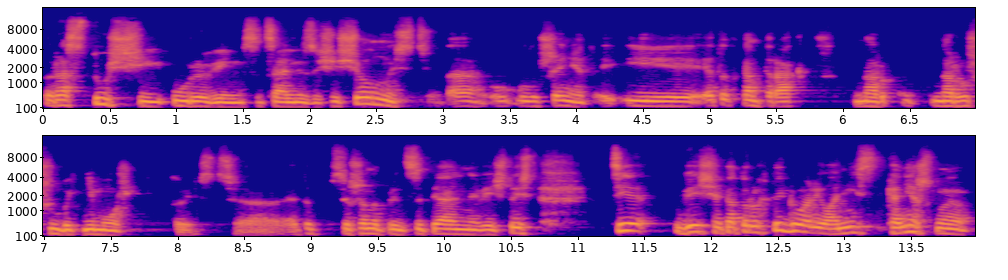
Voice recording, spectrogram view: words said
растущий уровень социальной защищенности, да, улучшение. И этот контракт нарушен быть не может. То есть это совершенно принципиальная вещь. То есть те вещи, о которых ты говорил, они, конечно,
